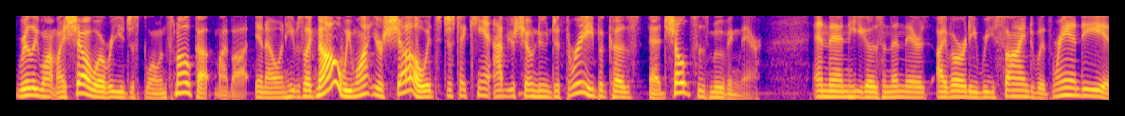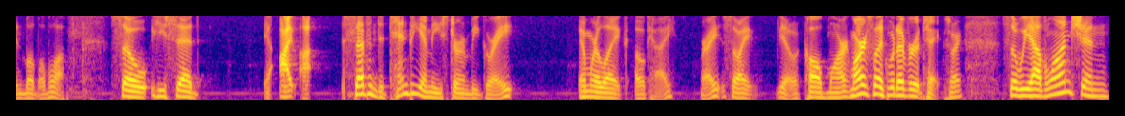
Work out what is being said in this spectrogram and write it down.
really want my show, or were you just blowing smoke up my butt? You know? And he was like, No, we want your show. It's just I can't have your show noon to three because Ed Schultz is moving there. And then he goes, and then there's I've already re-signed with Randy and blah blah blah. So he said, I, I 7 to 10 p.m. Eastern be great. And we're like, okay right? So I, you know, called Mark. Mark's like, whatever it takes, right? So we have lunch, and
